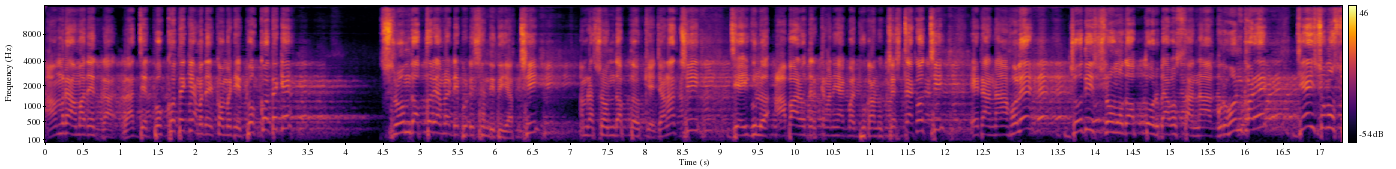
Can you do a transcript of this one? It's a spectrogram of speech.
আমরা আমাদের রাজ্যের পক্ষ থেকে, আমাদের কমিটির পক্ষ থেকে শ্রম দপ্তরে আমরা ডেপুটেশন দিতে যাচ্ছি। আমরা শ্রম দপ্তরকে জানাচ্ছি যে এইগুলো আবার ওদের কানে একবার ঢুকানোর চেষ্টা করছি। এটা না হলে যদি শ্রম দপ্তর ব্যবস্থা না গ্রহণ করে, যেই সমস্ত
